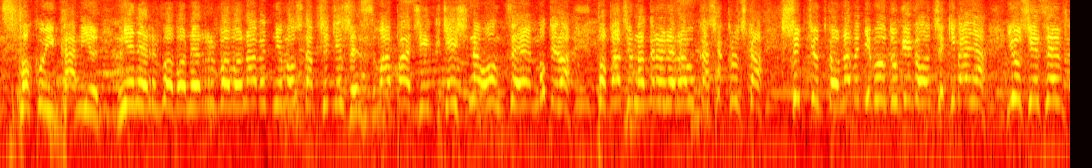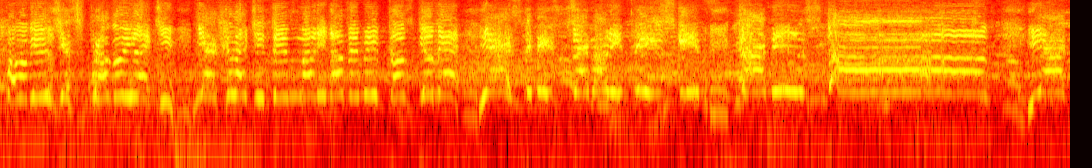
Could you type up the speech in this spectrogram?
Spokój, Kamil. Nie nerwowo, nerwowo. Nawet nie można przecież złapać gdzieś na łące motyla. Popatrzył na trenera Łukasza Kruczka. Szybciutko, nawet nie było długiego oczekiwania. Już jest w połowie, już jest w progu i leci. Niech leci tym malinowym kostiumie. Olimpijskim. Kamil Stok! Jak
